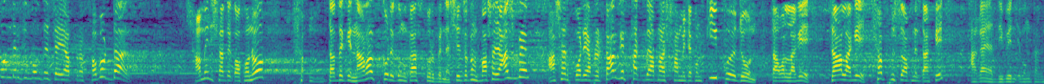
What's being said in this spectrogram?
বোনদেরকে বলতে চাই, আপনার খবরদার স্বামীর সাথে কখনো তাদেরকে নারাজ করে কোনো কাজ করবে না। সে যখন বাসায় আসবে, আসার পরে আপনার টার্গেট থাকবে আপনার স্বামীর এখন কি প্রয়োজন টাওয়ার লাগে চা লাগে সব কিছু আপনি তাকে আগায়া দিবেন এবং তাকে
